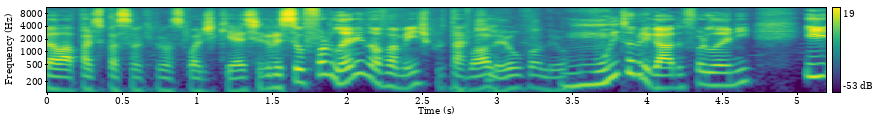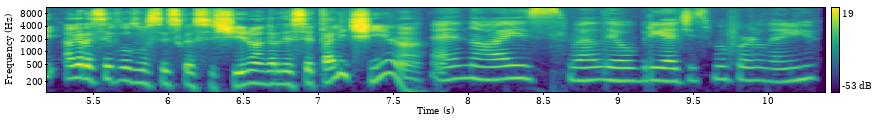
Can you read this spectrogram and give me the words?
pela participação aqui no nosso podcast. Agradecer o Forlani novamente por estar valeu, aqui. Valeu, valeu. Muito obrigado, Forlani. E agradecer a todos vocês que assistiram. Agradecer a Thalitinha. É nóis. Valeu. Obrigadíssimo, Forlani,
